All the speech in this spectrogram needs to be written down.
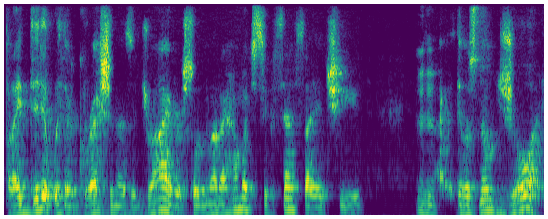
but I did it with aggression as a driver. So no matter how much success I achieved, mm-hmm. I, there was no joy.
